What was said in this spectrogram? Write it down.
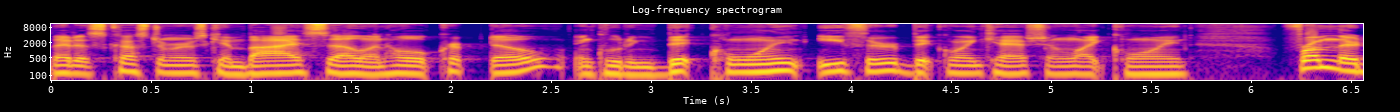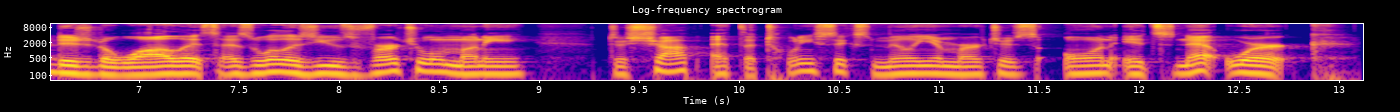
that its customers can buy, sell, and hold crypto, including Bitcoin, Ether, Bitcoin Cash, and Litecoin, from their digital wallets, as well as use virtual money to shop at the 26 million merchants on its network.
